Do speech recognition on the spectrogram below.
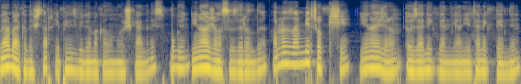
Merhaba arkadaşlar, hepiniz videoma kanalıma hoş geldiniz. Bugün yeni ajan sızdırıldı. Aranızdan birçok kişi yeni ajanın özelliklerinin yani yeteneklerinin,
